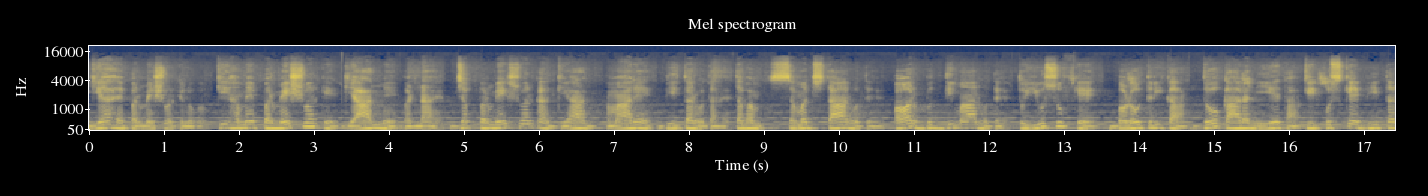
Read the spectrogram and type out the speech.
यह है परमेश्वर के लोगों कि हमें परमेश्वर के ज्ञान में बढ़ना है। जब परमेश्वर का ज्ञान हमारे भीतर होता है, तब हम समझदार होते हैं और बुद्धिमान होते हैं। तो यूसुफ के बढ़ोतरी का दो कारण ये था कि उसके भीतर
